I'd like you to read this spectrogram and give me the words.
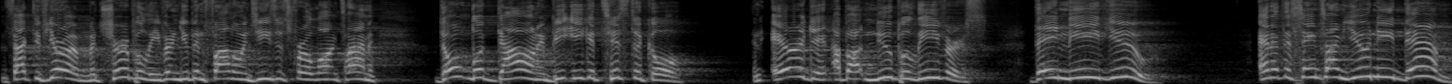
In fact, if you're a mature believer and you've been following Jesus for a long time, don't look down and be egotistical and arrogant about new believers. They need you. And at the same time, you need them.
